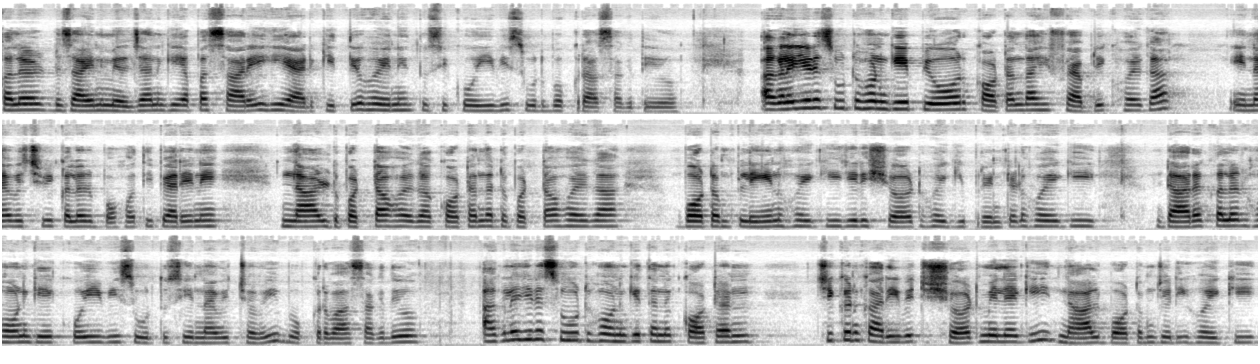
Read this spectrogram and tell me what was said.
ਕਲਰ ਡਿਜ਼ਾਈਨ ਮਿਲ ਜਾਣਗੇ। ਆਪਾਂ ਸਾਰੇ ਹੀ ਐਡ ਕੀਤੇ ਹੋਏ ਨੇ, ਤੁਸੀਂ ਕੋਈ ਵੀ ਸੂਟ ਬੁੱਕ ਕਰਾ ਸਕਦੇ ਹੋ। ਅਗਲੇ ਜਿਹੜੇ ਸੂਟ ਹੋਣਗੇ ਪਿਓਰ ਕਾਟਨ ਦਾ ਹੀ ਫੈਬਰਿਕ ਹੋਏਗਾ। ਇਹਨਾਂ ਵਿੱਚ ਵੀ ਕਲਰ ਬਹੁਤ ਹੀ ਪਿਆਰੇ ਨੇ। ਨਾਲ ਦੁਪੱਟਾ ਹੋਏਗਾ ਕਾਟਨ ਦਾ ਦੁਪੱਟਾ ਹੋਏਗਾ। ਬੋਟਮ ਪਲੇਨ ਹੋਏਗੀ, ਜਿਹੜੀ ਸ਼ਰਟ ਹੋਏਗੀ ਪ੍ਰਿੰਟਡ ਹੋਏਗੀ। ਡਾਰਕ ਕਲਰ ਹੋਣਗੇ, ਕੋਈ ਵੀ ਸੂਟ ਤੁਸੀਂ ਇਹਨਾਂ ਵਿੱਚੋਂ ਵੀ ਬੁੱਕ ਕਰਵਾ ਸਕਦੇ ਹੋ। ਅਗਲੇ ਜਿਹੜੇ ਸੂਟ ਹੋਣਗੇ, ਤੁਹਾਨੂੰ ਕਾਟਨ ਚਿਕਨਕਾਰੀ ਵਿੱਚ ਸ਼ਰਟ ਮਿਲੇਗੀ, ਨਾਲ ਬਾਟਮ ਜਿਹੜੀ ਹੋਏਗੀ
